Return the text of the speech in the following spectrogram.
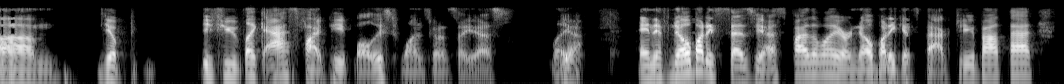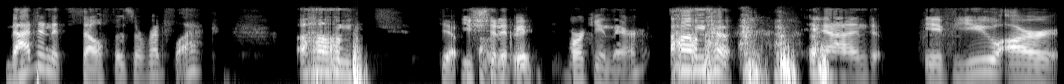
Um you know if you like ask five people at least one's going to say yes. Like Yeah. and if nobody says yes by the way or nobody gets back to you about that that in itself is a red flag. Um Yep, you shouldn't be working there. Um and if you are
